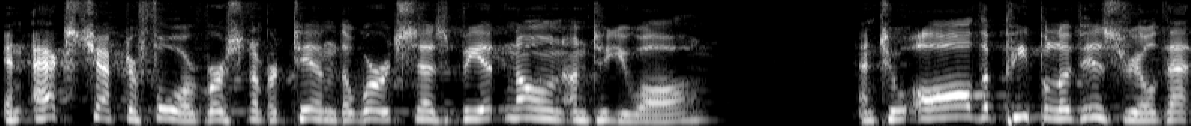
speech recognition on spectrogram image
In Acts chapter 4, verse number 10, the word says, Be it known unto you all and to all the people of Israel that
